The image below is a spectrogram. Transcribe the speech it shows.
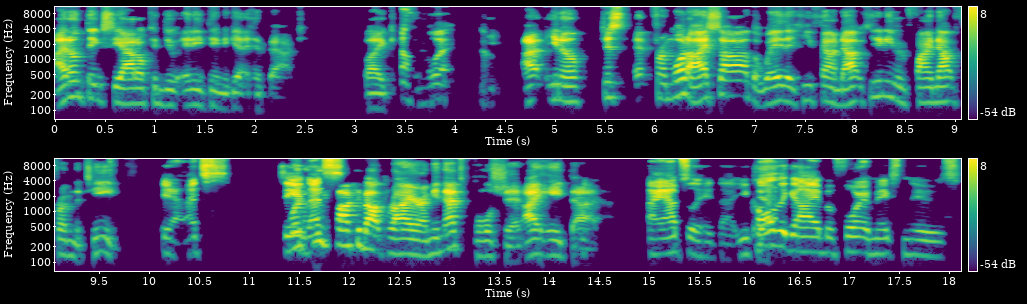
I don't think Seattle can do anything to get him back. Like, Oh no. I, you know, just eh, from what I saw, the way that he found out, he didn't even find out from the team. Yeah, that's see we that's talked about prior. I mean, that's bullshit. I hate that. I absolutely hate that. You call the guy before it makes news,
